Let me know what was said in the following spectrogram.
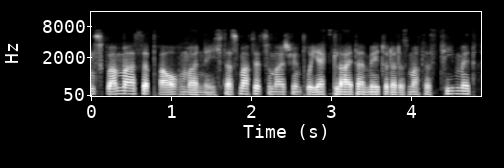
ein Scrum Master brauchen wir nicht. Das macht jetzt zum Beispiel ein Projektleiter mit oder das macht das Team mit,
